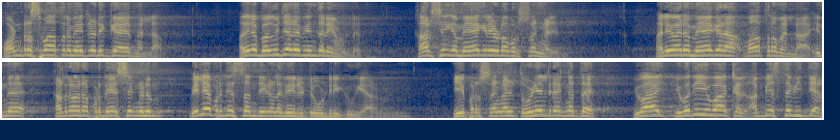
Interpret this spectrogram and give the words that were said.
കോൺഗ്രസ് മാത്രം ഏറ്റെടുക്കുക എന്നല്ല. അതിന് ബഹുജന പിന്തുണയുണ്ട്. കാർഷിക മേഖലയുടെ പ്രശ്നങ്ങൾ മലയോര മേഖല മാത്രമല്ല ഇന്ന് കടലോര പ്രദേശങ്ങളും വലിയ പ്രതിസന്ധികൾ നേരിട്ടുകൊണ്ടിരിക്കുകയാണ്. ഈ പ്രശ്നങ്ങൾ തൊഴിൽ രംഗത്ത് യുവാ യുവതി യുവാക്കൾ അഭ്യസ്ത വിദ്യർ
